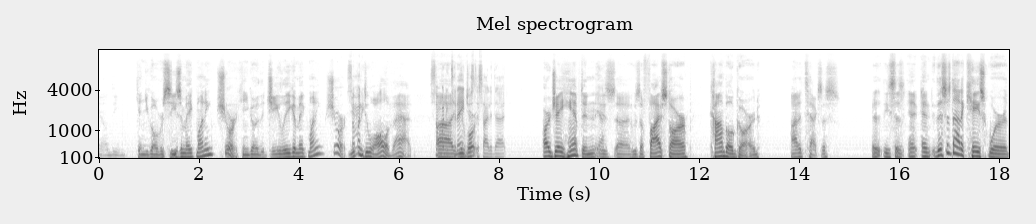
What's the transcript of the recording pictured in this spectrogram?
know, the, can you go overseas and make money? Sure. Can you go to the G League and make money? Sure. Somebody, you can do all of that. Somebody uh, today just decided that. R.J. Hampton yeah. is uh, who's a five star combo guard out of Texas. He says, and, and, this is not a case where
